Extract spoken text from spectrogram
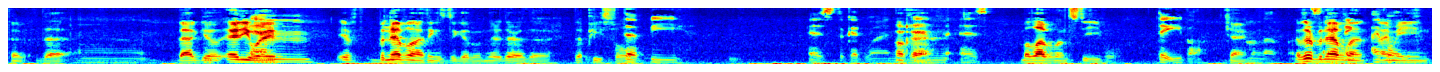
The the bad go. Anyway, um, if benevolent, I think is the good one. They're they're the the peaceful. the b is the good one Okay. M is Malevolence, the evil. the evil Okay. If they're I think- benevolent, I I, mean,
